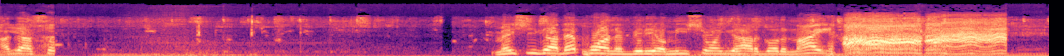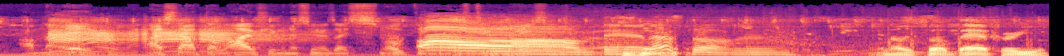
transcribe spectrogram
I got so. Make sure you got that part in the video of me showing you how to go tonight. I'm not. Hey, I stopped the live streaming as soon as I smoked you. oh That's man, that's tough, man. I know it felt bad for you.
